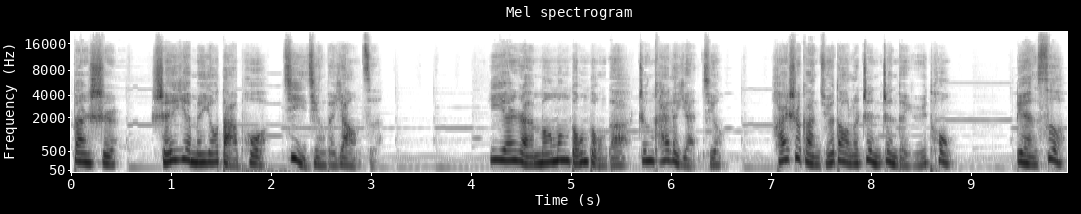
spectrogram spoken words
但是谁也没有打破寂静的样子。易嫣然懵懵懂懂的睁开了眼睛，还是感觉到了阵阵的余痛，脸色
